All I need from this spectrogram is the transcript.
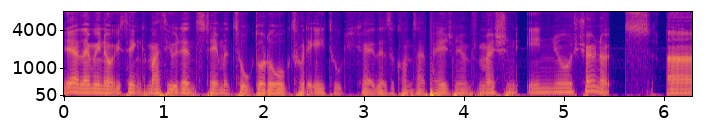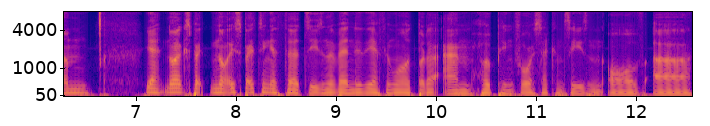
yeah, let me know what you think. Matthew at entertainmenttalk.org, Twitter eTalkUK. There's a contact page and information in your show notes. Um, yeah, not expect not expecting a third season of End of the Effing World, but I am hoping for a second season of uh,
